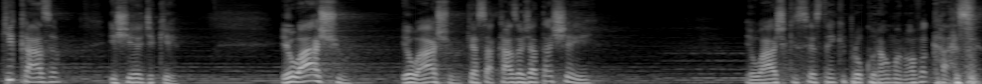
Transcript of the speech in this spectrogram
Que casa e cheia de quê? Eu acho, eu acho que essa casa já está cheia. Eu acho que vocês têm que procurar uma nova casa.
